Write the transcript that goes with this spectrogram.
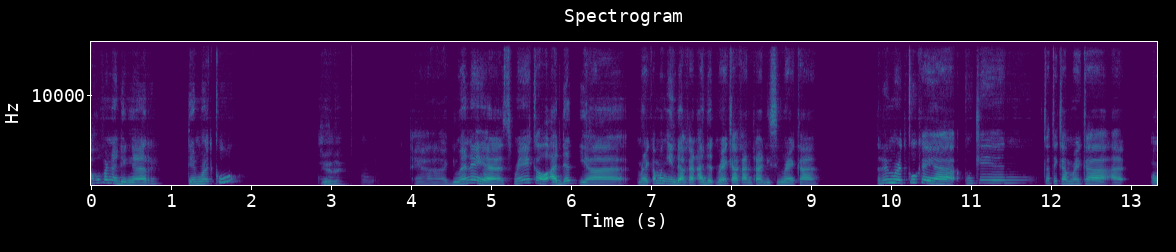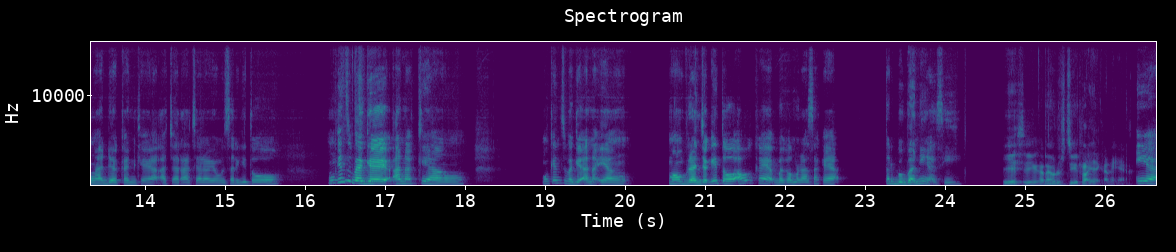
aku pernah dengar dan menurutku Gimana? mmm, ya gimana ya, sebenarnya kalau adat ya mereka mengindahkan adat mereka kan, tradisi mereka. Tapi menurutku kayak mungkin ketika mereka mengadakan kayak acara-acara yang besar gitu, mungkin sebagai anak yang mungkin sebagai anak yang mau beranjak itu, aku kayak bakal merasa kayak terbebani nggak sih? Iya sih, karena harus dirayakan ya. Iya.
